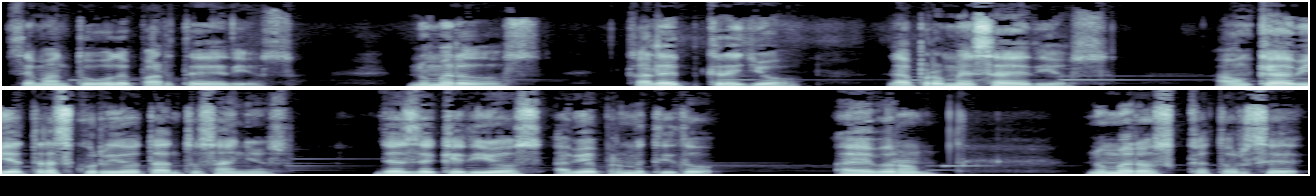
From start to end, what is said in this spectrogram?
se mantuvo de parte de Dios. Número 2. Caleb creyó la promesa de Dios. Aunque había transcurrido tantos años desde que Dios había prometido a Hebrón Números 14,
